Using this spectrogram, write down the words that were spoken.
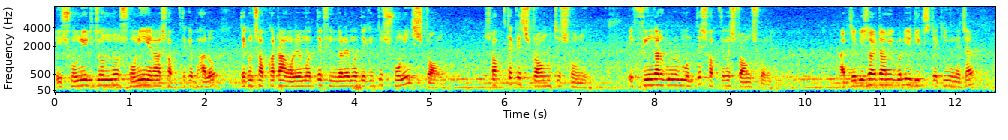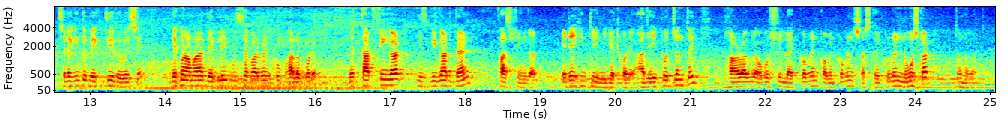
এই শনির জন্য, শনি সব থেকে ভালো। দেখুন সব সবকটা আঙুলের মধ্যে ফিঙ্গারের মধ্যে কিন্তু শনি স্ট্রং সব থেকে স্ট্রং হচ্ছে শনি। এই ফিঙ্গারগুলোর মধ্যে সব থেকে স্ট্রং শনি। আর যে বিষয়টা আমি বলি রিক্স টেকিং নেচার সেটা কিন্তু ব্যক্তির রয়েছে। দেখুন আমরা দেখলেই বুঝতে পারবেন খুব ভালো করে যে third finger is bigger than first finger এটাই কিন্তু ইন্ডিকেট করে। আজ এই পর্যন্তই। ভালো লাগলে অবশ্যই লাইক করবেন কমেন্ট করবেন সাবস্ক্রাইব করবেন। নমস্কার, ধন্যবাদ।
